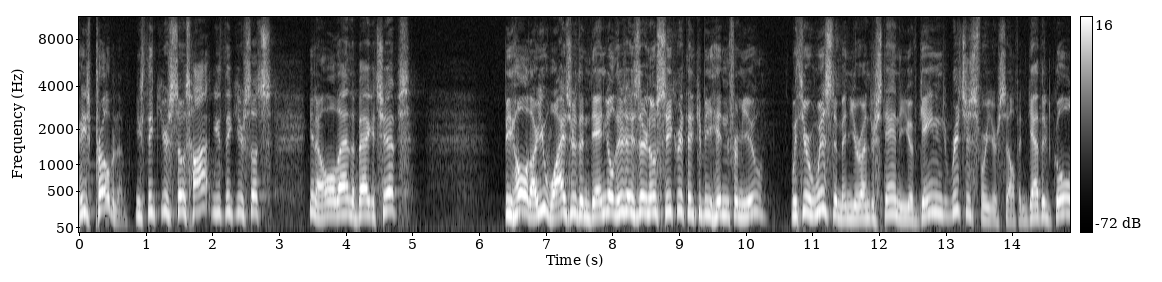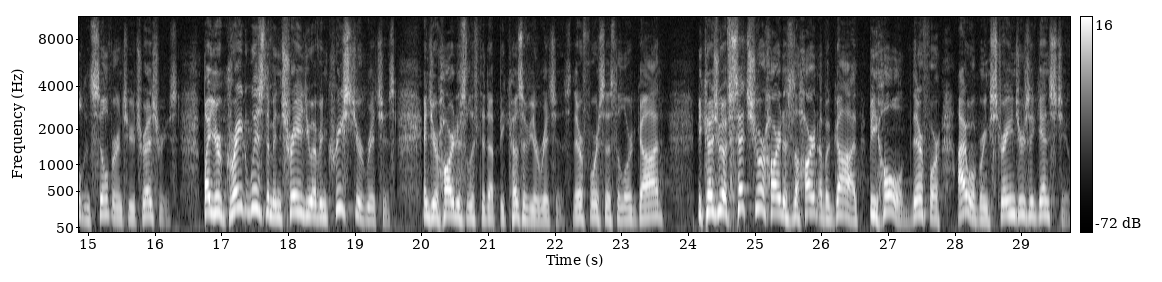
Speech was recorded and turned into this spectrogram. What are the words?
he's probing him. You think you're so hot? You think you're such, you know, all that in the bag of chips? Behold, are you wiser than Daniel? Is there no secret that can be hidden from you? With your wisdom and your understanding, you have gained riches for yourself and gathered gold and silver into your treasuries. By your great wisdom and trade, you have increased your riches, and your heart is lifted up because of your riches. Therefore, says the Lord God, because you have set your heart as the heart of a God, behold, therefore, I will bring strangers against you,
